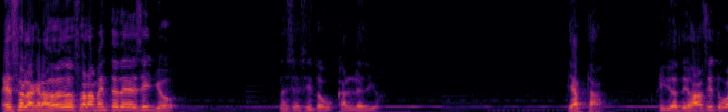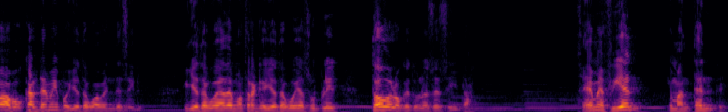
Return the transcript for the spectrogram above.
Eso le agradó a Dios solamente de decir yo necesito buscarle a Dios. Ya está. Y Dios dijo, ah, si tú vas a buscar de mí, pues yo te voy a bendecir. Y yo te voy a demostrar que yo te voy a suplir todo lo que tú necesitas. Séme fiel y mantente.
